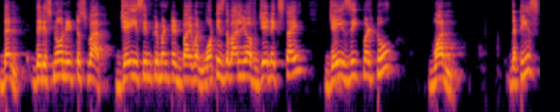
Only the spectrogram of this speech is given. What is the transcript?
Then there is no need to swap. j is incremented by 1. What is the value of j next time? j is equal to 1. That is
